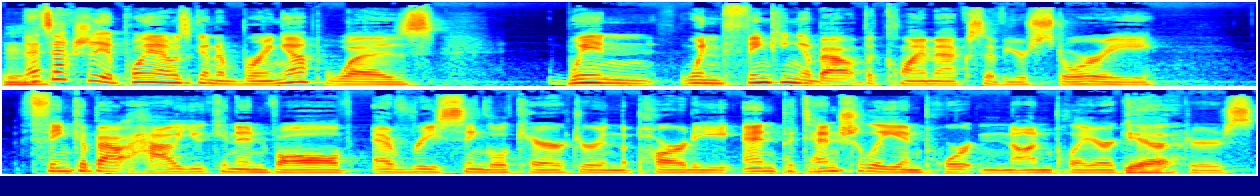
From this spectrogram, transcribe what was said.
That's actually a point I was going to bring up was when when thinking about the climax of your story, think about how you can involve every single character in the party and potentially important non-player characters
